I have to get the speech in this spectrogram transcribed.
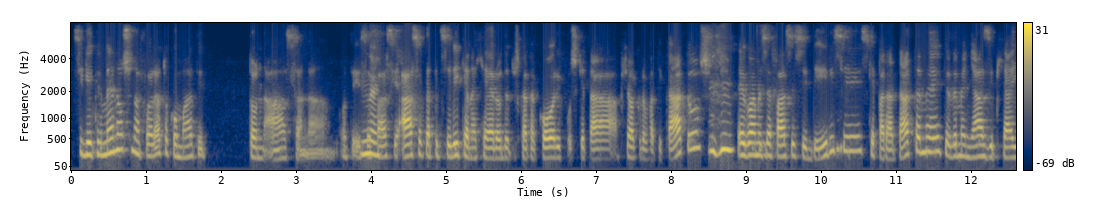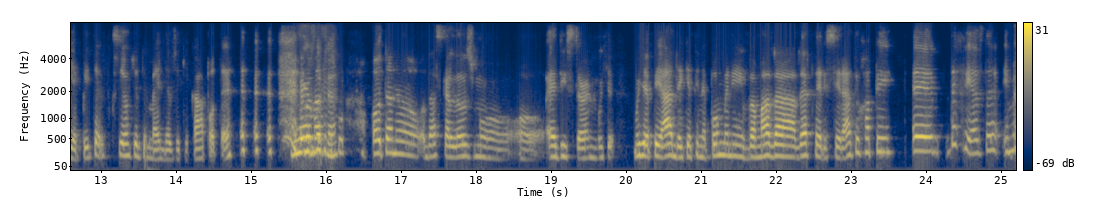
συγκεκριμένα όσον αφορά το κομμάτι τον άσανα. Ότι σε ναι. φάση άσε τα πιτσιρίκια να χαίρονται τους κατακόρυφους και τα πιο ακροβατικά τους. Εγώ είμαι σε φάση συντήρησης και παρατάτε με και δεν με νοιάζει πια η επίτευξη, όχι ότι με νοιάζει και κάποτε. Ναι, όταν ο δάσκαλός μου, ο Eddie Stern, μου είχε, μου είχε πει άντε και την επόμενη εβδομάδα δεύτερη σειρά, του είχα πει ε, δεν χρειάζεται, είμαι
